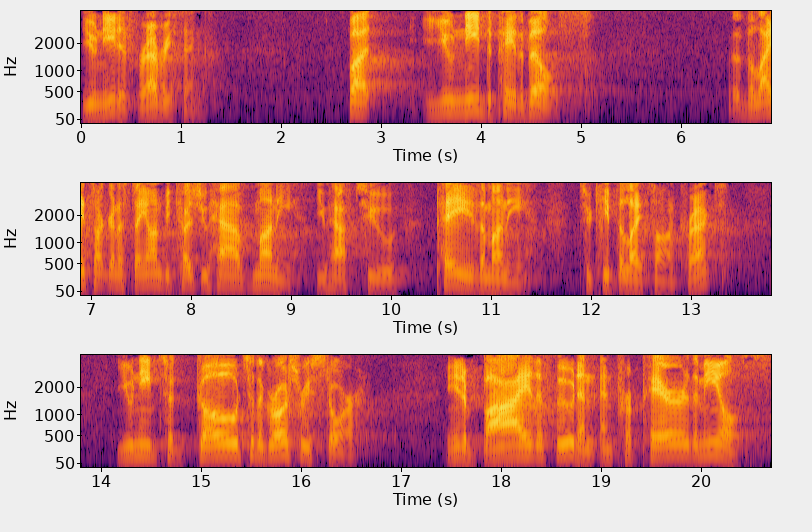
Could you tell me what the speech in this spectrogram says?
you needed for everything. But you need to pay the bills. The lights aren't going to stay on because you have money. You have to pay the money to keep the lights on, correct? You need to go to the grocery store. You need to buy the food and, and prepare the meals.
